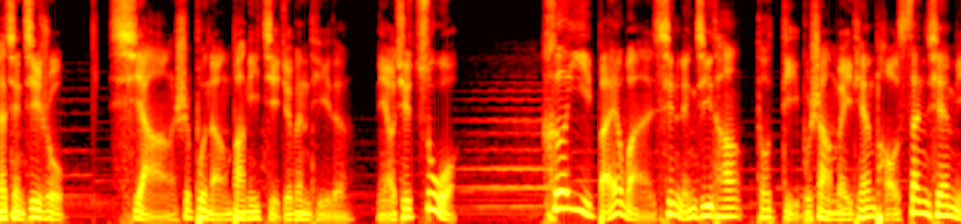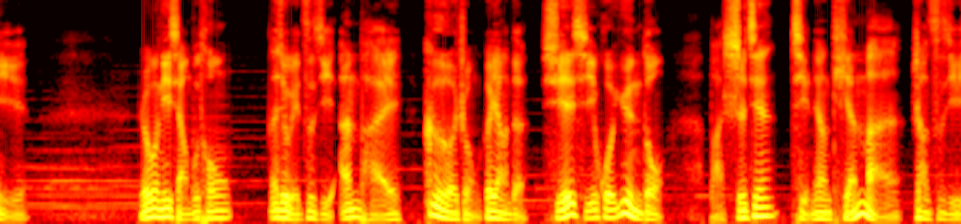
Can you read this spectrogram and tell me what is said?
要请记住，想是不能帮你解决问题的，你要去做。喝一百碗心灵鸡汤都抵不上每天跑三千米。如果你想不通，那就给自己安排各种各样的学习或运动。把时间尽量填满，让自己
